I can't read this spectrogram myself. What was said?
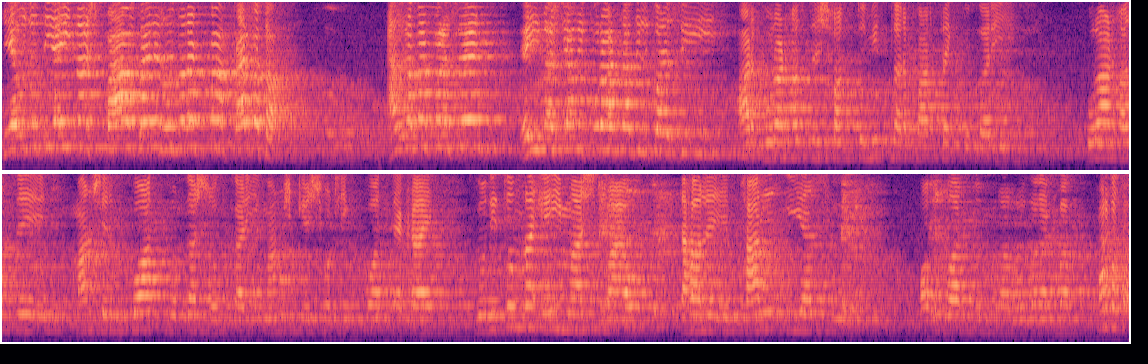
কেউ যদি এই মাস পাও, তাহলে রোজা রাখবা। কার কথা? আল্লাহ পাক বলেছেন, এই মাসে আমি কোরআন নাজিল করেছি। আর কোরআন হচ্ছে সত্য মিথ্যার পার্থক্যকারী। কোরআন হচ্ছে মানুষের পথ প্রকাশকারী মানুষকে সঠিক পথ দেখায়। যদি তোমরা এই মাস পাও তাহলে ফাল ইয়াসু অতবার তোমরা রোজা রাখবা। কার কথা?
